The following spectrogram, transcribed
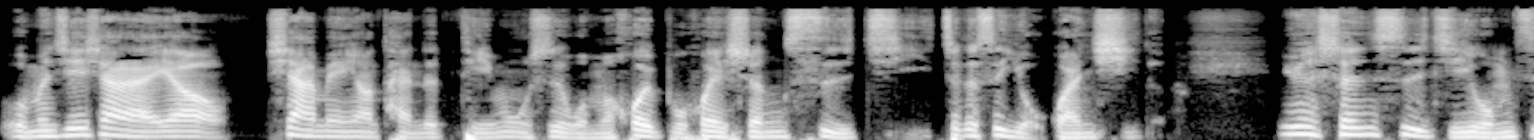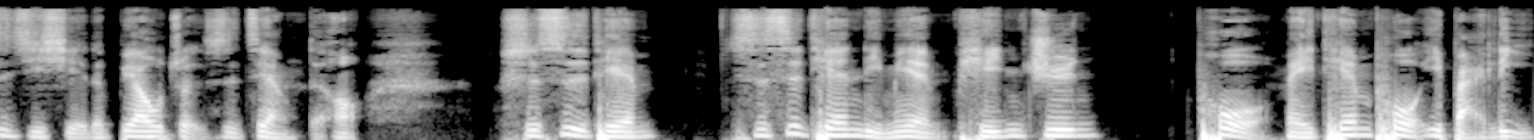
我们接下来要下面要谈的题目是我们会不会升四级，这个是有关系的。因为升四级，我们自己写的标准是这样的哦，十四天，十四天里面平均破每天破一百例，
